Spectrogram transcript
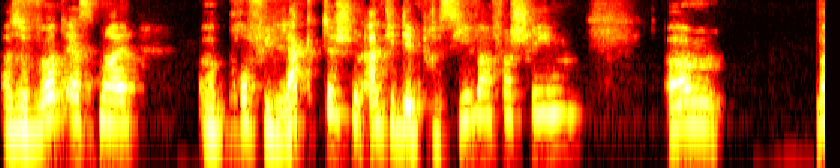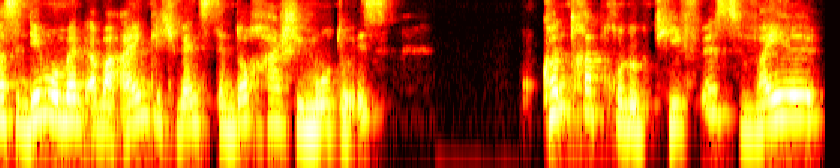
Also wird erstmal äh, prophylaktisch ein Antidepressiva verschrieben, ähm, was in dem Moment aber eigentlich, wenn es denn doch Hashimoto ist, kontraproduktiv ist, weil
